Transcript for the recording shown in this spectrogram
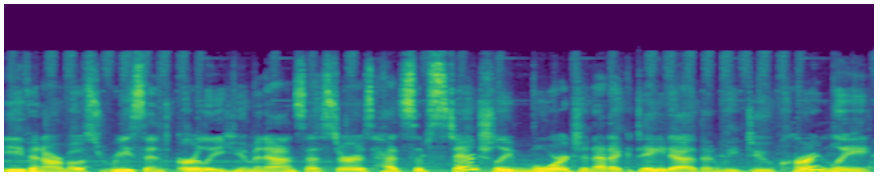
Even our most recent early human ancestors had substantially more genetic data than we do currently.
